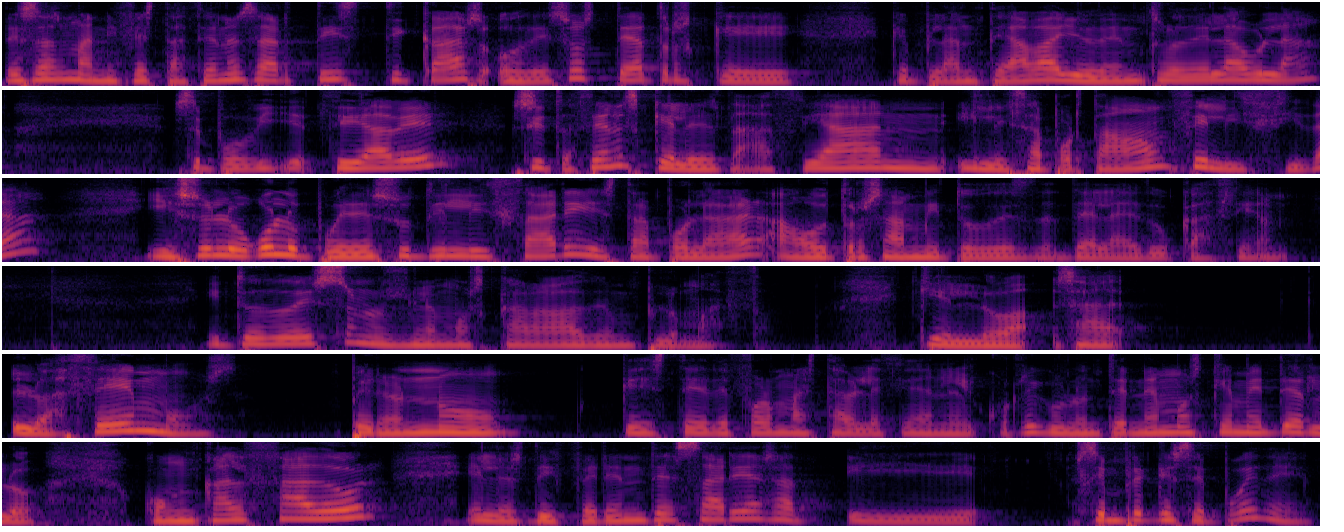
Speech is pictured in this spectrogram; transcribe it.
esas manifestaciones artísticas o de esos teatros que, planteaba yo dentro del aula, se podía ver situaciones que les hacían y les aportaban felicidad. Y eso luego lo puedes utilizar y extrapolar a otros ámbitos de, de la educación. Y todo eso nos lo hemos cargado de un plumazo. Que lo, o sea, lo hacemos pero no que esté de forma establecida en el currículum. Tenemos que meterlo con calzador en las diferentes áreas y siempre que se puede.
